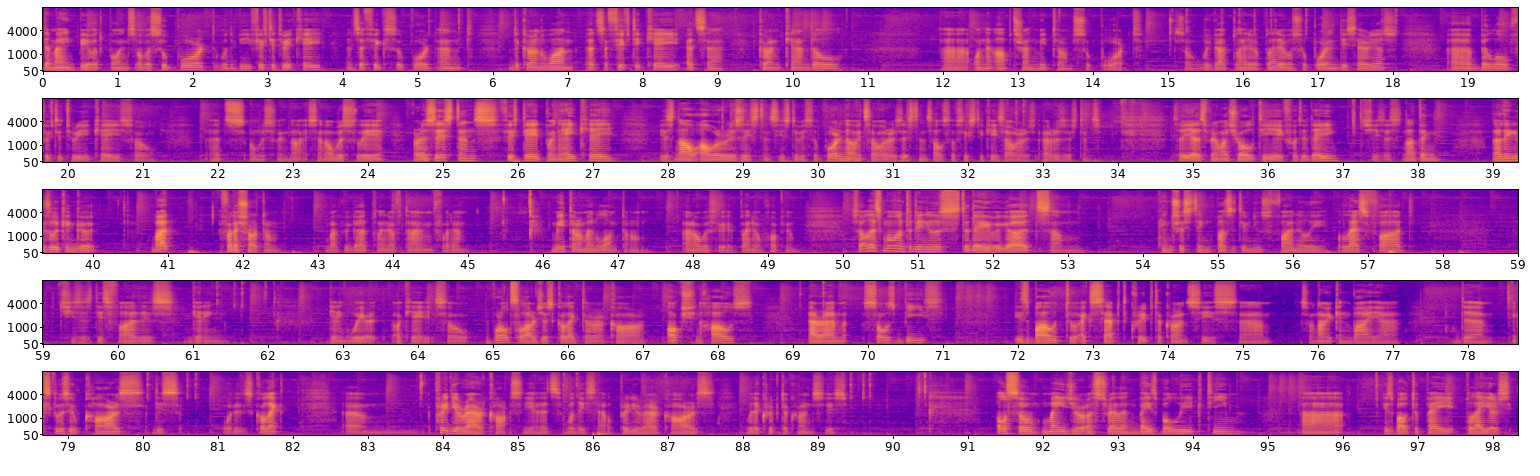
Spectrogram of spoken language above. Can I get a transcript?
the main pivot points of a support would be 53k that's a fixed support and the current one that's a 50k that's a current candle uh, on the uptrend midterm support. So we got plenty of plenty of support in these areas uh, below 53k so that's obviously nice. And obviously resistance 58.8k is now our resistance used to be support now it's our resistance also 60k is our, our uh, resistance so yeah that's pretty much all TA for today Jesus nothing nothing is looking good but for the short term but we got plenty of time for the midterm and long term and obviously plenty of hopium so let's move on to the news. Today we got some interesting positive news finally. Less FUD. Jesus, this FUD is getting getting weird. Okay, so world's largest collector car auction house, RM Sotheby's, is about to accept cryptocurrencies. Um, so now you can buy uh, the exclusive cars this what is collect um, pretty rare cars yeah that's what they sell pretty rare cars with the cryptocurrencies also major Australian baseball league team uh, is about to pay players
